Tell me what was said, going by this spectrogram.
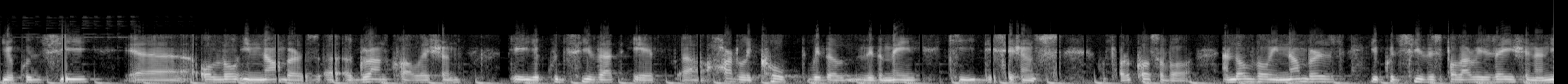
you could see, uh, although in numbers a, a, grand coalition, you could see that it uh, hardly coped with the with the main key decisions for Kosovo. And although in numbers you could see this polarization and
